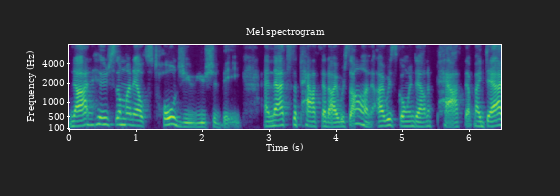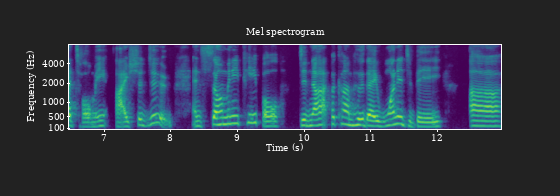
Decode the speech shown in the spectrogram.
not who someone else told you you should be. And that's the path that I was on. I was going down a path that my dad told me I should do. And so many people did not become who they wanted to be uh,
